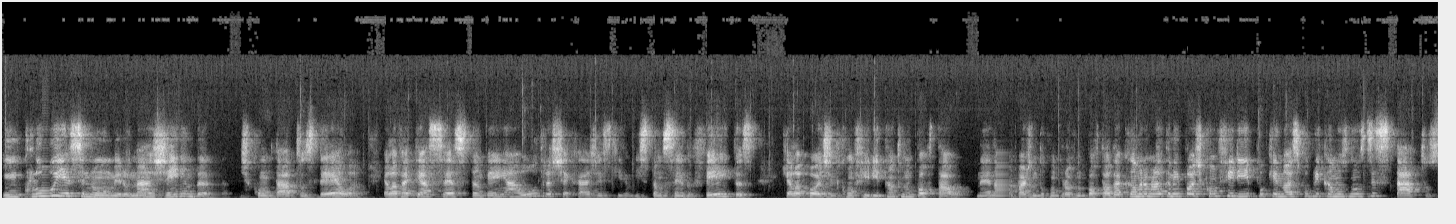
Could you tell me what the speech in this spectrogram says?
inclui esse número na agenda de contatos dela, ela vai ter acesso também a outras checagens que estão sendo feitas, que ela pode conferir tanto no portal, né, na página do Comprove no portal da Câmara, mas ela também pode conferir porque nós publicamos nos status,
